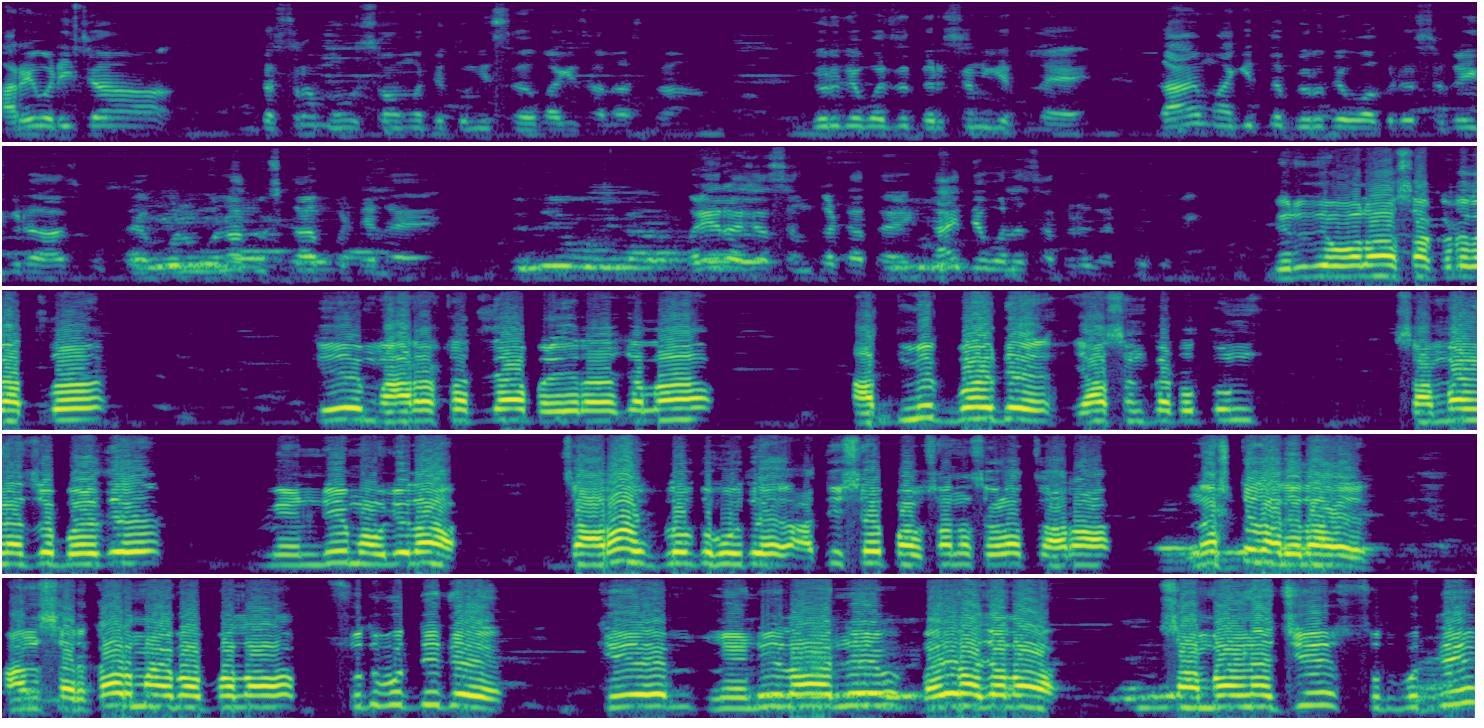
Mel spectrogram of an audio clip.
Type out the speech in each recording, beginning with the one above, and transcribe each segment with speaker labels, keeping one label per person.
Speaker 1: आरेवाडीच्या दसरा महोत्सवामध्ये तुम्ही सहभागी झाला असता. बिरुदेवाचं दर्शन घेतलंय. काय मागितलं बिरुदेवाकडे सगळीकडे आज बघतोय पण ओला दुष्काळ पडलेला आहे. बळीराजा संकटात आहे. काय देवाला साकडं घातलं तुम्ही?
Speaker 2: बिरदेवाला साकडं घातलं की महाराष्ट्रातल्या बळीराजाला आत्मिक बळ दे. या संकटातून सांभाळण्याचं बळ दे. मेंढी माऊलीला चारा उपलब्ध होऊ दे. अतिशय पावसानं सगळा चारा नष्ट झालेला आहे. आणि सरकार मायबापाला सुदबुद्धी दे की मेंढीला आणि बळीराजाला सांभाळण्याची सुदबुद्धी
